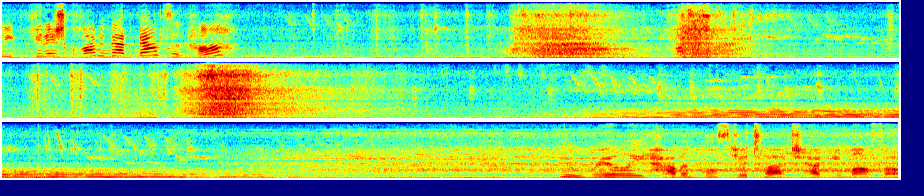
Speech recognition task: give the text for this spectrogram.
we finish climbing that mountain, huh? You really haven't lost your touch, have you, Masa?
